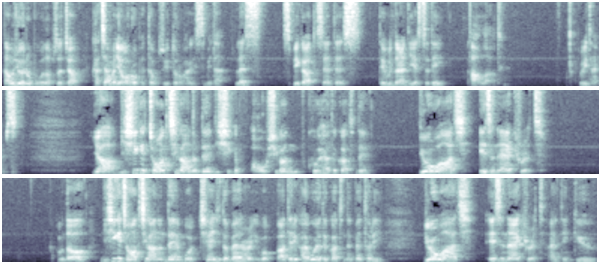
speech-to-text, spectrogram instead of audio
나머지 어려운 부분 없었죠? 같이 한번 영어로 뱉어볼 수 있도록 하겠습니다. Let's speak out the sentence that we learned yesterday out loud. Three times. 야, 네 시계 정확치가 않은데 네 시계 아우 시간 그거 해야 될 것 같은데. Your watch isn't accurate. 한번 더. 네 시계 정확치가 않은데 뭐 change the battery 뭐 배터리 갈고 해야 될 것 같은데 배터리. Your watch isn't accurate. I think you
